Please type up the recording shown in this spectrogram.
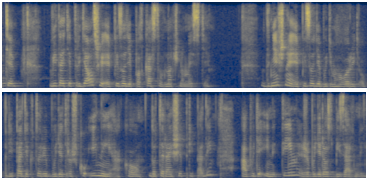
Ahojte, vítajte pri ďalšej epizóde podcastu v Nočnom meste. V dnešnej epizóde budem hovoriť o prípade, ktorý bude trošku iný ako doterajšie prípady a bude iný tým, že bude dosť bizarný.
